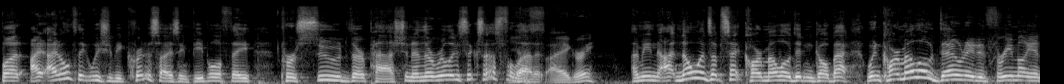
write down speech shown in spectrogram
But I, I don't think we should be criticizing people if they pursued their passion and they're really successful at Yes, it. I agree. I mean, I- no one's upset Carmelo didn't go back. When Carmelo donated $3 million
